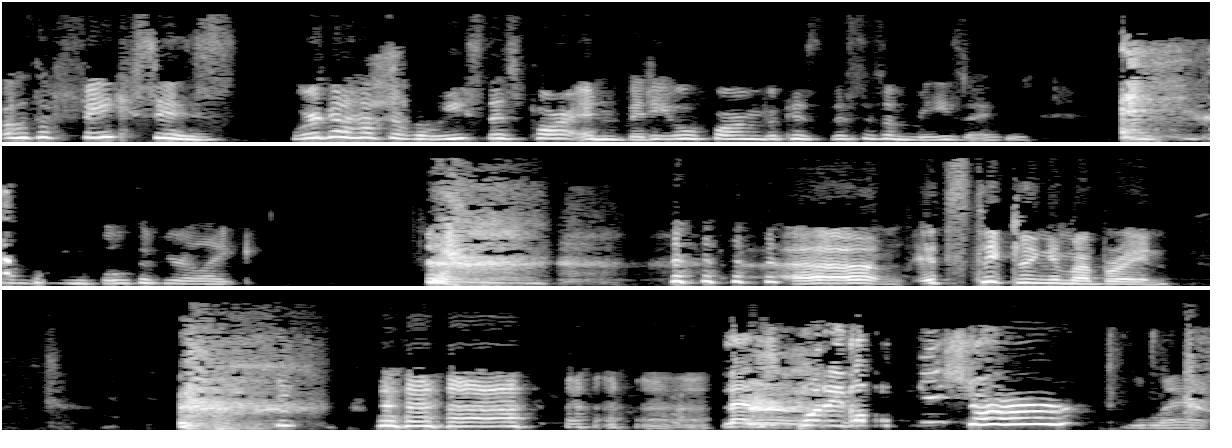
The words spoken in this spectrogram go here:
Oh, the faces! We're gonna have to release this part in video form because this is amazing. I think I'm getting both of your like. um, it's tickling in my brain. Let's put it on a t-shirt. Let.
